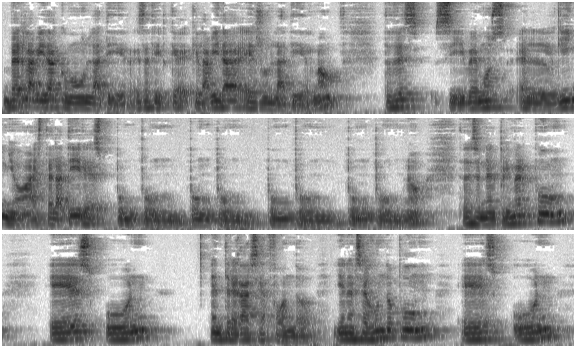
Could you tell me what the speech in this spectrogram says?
ver la vida como un latir, es decir, que, la vida es un latir, ¿no? Entonces, si vemos el guiño a este latir es pum pum, pum pum, pum pum, pum pum, ¿no? Entonces, en el primer pum es un entregarse a fondo y en el segundo pum es un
